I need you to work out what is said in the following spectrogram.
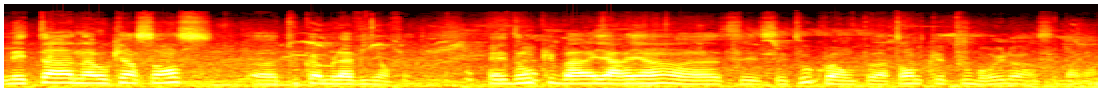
L'État n'a aucun sens, euh, tout comme la vie en fait. Et donc bah il n'y a rien, euh, c'est c'est tout quoi, on peut attendre que tout brûle, hein, c'est pas grave.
